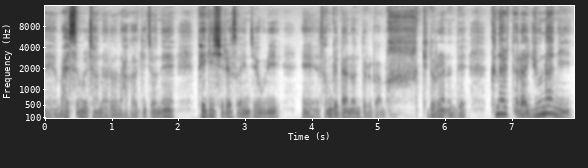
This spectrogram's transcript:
예, 말씀을 전하러 나가기 전에 대기실에서 이제 우리 예, 선교단원들과 막 기도를 하는데 그날따라 유난히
